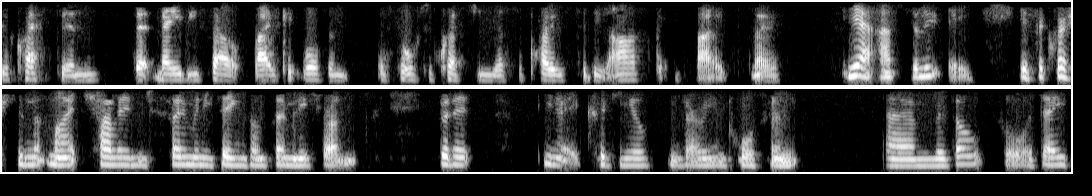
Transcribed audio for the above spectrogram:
a question that maybe felt like it wasn't the sort of question you're supposed to be asking, right? So yeah, absolutely. It's a question that might challenge so many things on so many fronts, but it's you know it could yield some very important um, results or data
